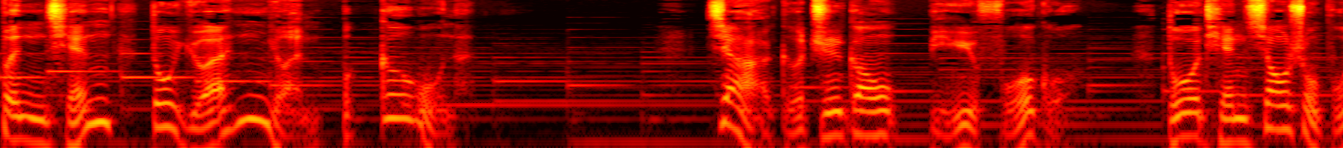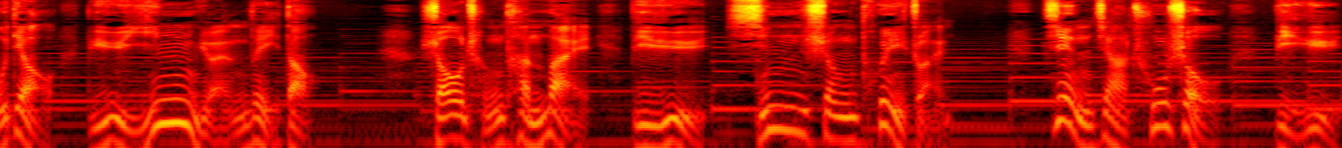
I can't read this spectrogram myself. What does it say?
本钱都远远不够呢。价格之高，比喻佛果；多天销售不掉，比喻因缘未到；烧成炭卖，比喻心生退转；贱价出售，比喻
